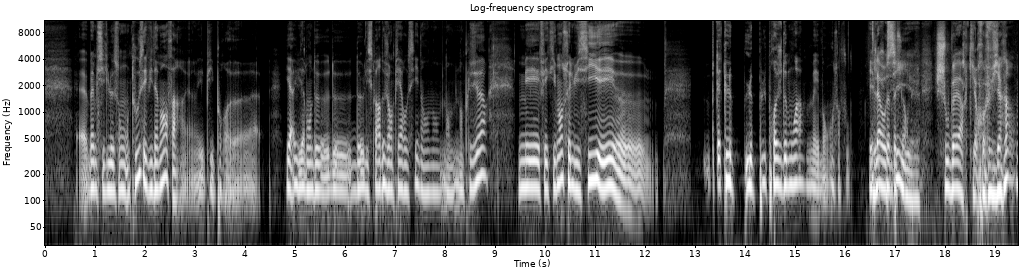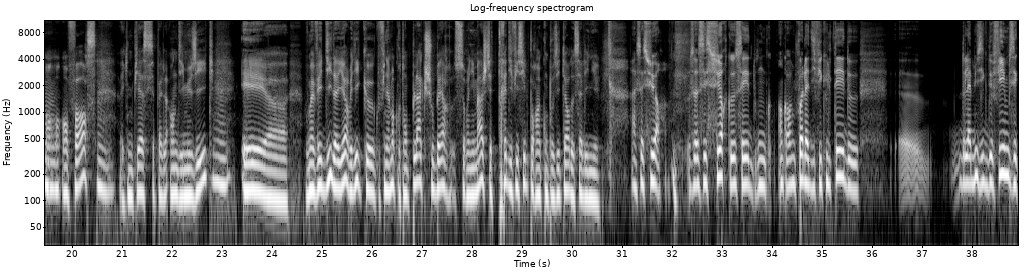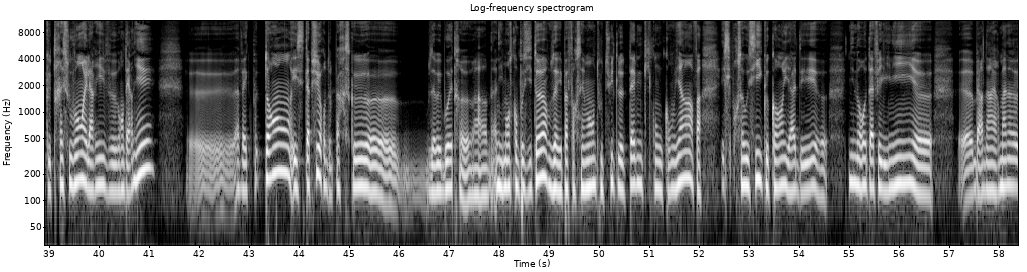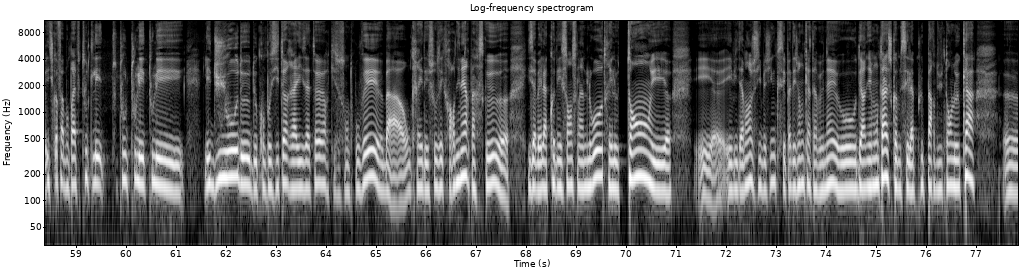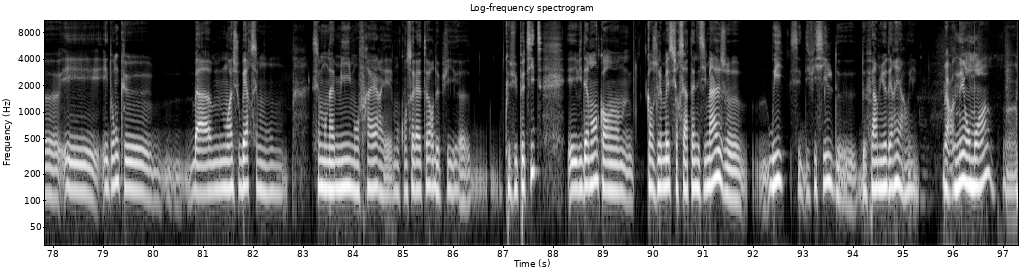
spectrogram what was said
Euh, même s'ils le sont tous évidemment. Enfin, euh, et puis pour euh, il y a évidemment de, l'histoire de Jean-Pierre aussi dans, plusieurs. Mais effectivement, celui-ci est peut-être le, le, plus proche de moi, mais bon, on s'en fout. Et là aussi, euh, Schubert qui revient en, en, force mmh. avec une pièce qui s'appelle Andy Music. Mmh. Et euh, vous m'avez dit d'ailleurs, dit que, que, finalement, quand on plaque Schubert sur une image, c'est très difficile pour un compositeur de s'aligner. Ah, c'est sûr. c'est sûr que c'est donc encore une fois la difficulté de euh, de la musique de film, c'est que très souvent elle arrive en dernier. Euh, avec peu de temps et c'est absurde parce que euh, vous avez beau être euh, un, immense compositeur, vous n'avez pas forcément tout de suite le thème qui convient. Enfin, et c'est pour ça aussi que quand il y a des euh, Nino Rota Fellini, euh, euh, Bernard Herrmann, Hitchcock, enfin bon bref, les, les, tous les, les duos de, de, compositeurs réalisateurs qui se sont trouvés, euh, bah, ont créé des choses extraordinaires parce que euh, ils avaient la connaissance l'un de l'autre et le temps et, euh, et évidemment, j'imagine que c'est pas des gens qui intervenaient au dernier montage comme c'est la plupart du temps le cas. Euh, et, donc, euh, bah, moi, Schubert, c'est mon, mon ami, mon frère et mon consolateur depuis euh, que je suis petite. Et évidemment, quand, quand je le mets sur certaines images, euh, oui, c'est difficile de, de, faire mieux derrière, oui. Mais néanmoins,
